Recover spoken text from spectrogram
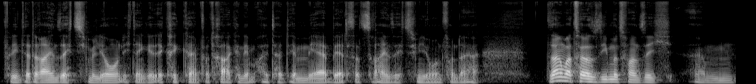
verdient er 63 Millionen. Ich denke, er kriegt keinen Vertrag in dem Alter, der mehr wert ist als 63 Millionen. Von daher, sagen wir 2027 ähm,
